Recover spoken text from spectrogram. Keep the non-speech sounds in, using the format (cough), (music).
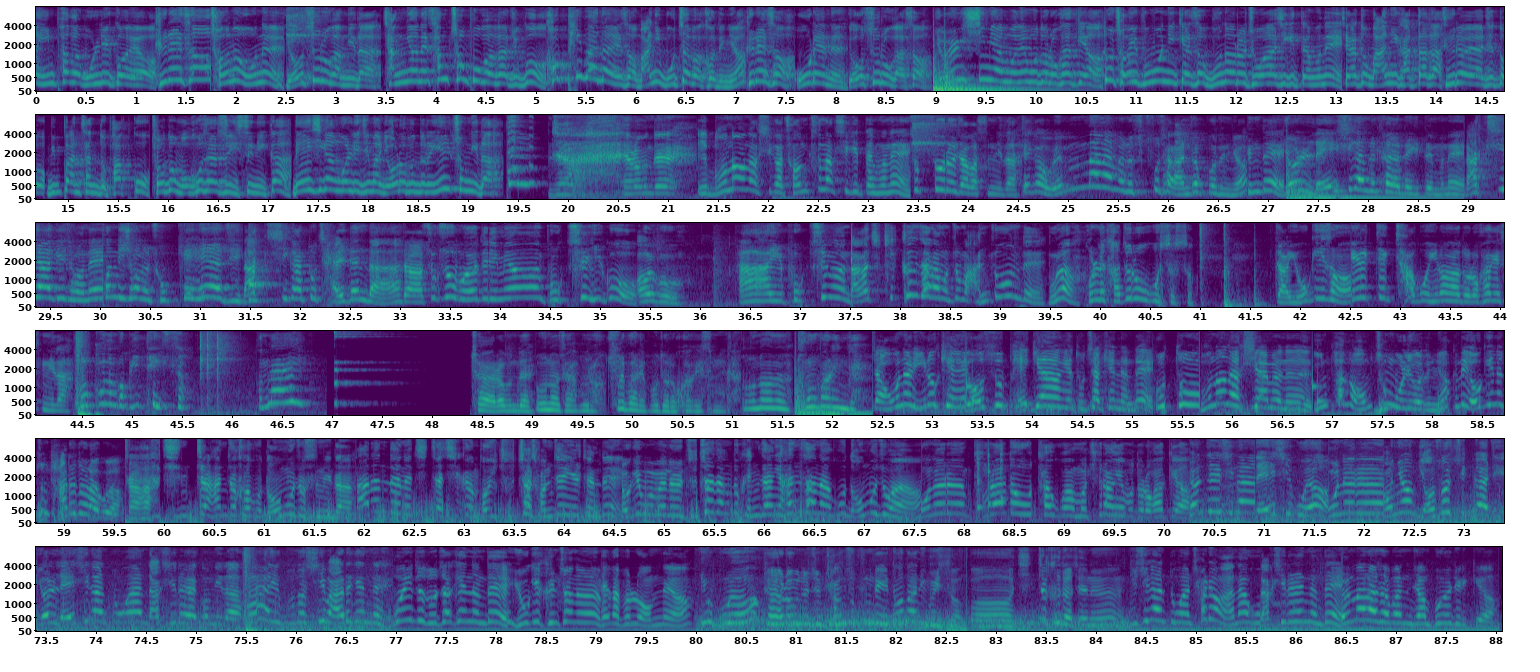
엄청난 인파가 몰릴 거예요. 그래서 저는 오늘 여수로 갑니다. 작년에 삼천포 가가지고 커피 바다에서 많이 못 잡았거든요. 그래서 올해는 여수로 가서 열심히 한번 해보도록 할게요. 또 저희 부모님께서 문어를 좋아하시기 때문에 제가 또 많이 갔다가 드려야지 또 밑반찬도 받고 저도 먹고 살 수 있으니까 4시간 걸리지만 여러분들은 1초입니다. 자, 여러분들 이 문어 낚시가 전투 낚시기 때문에 숙소를 잡았습니다. 제가 웬만하면 숙소 잘 안 잡거든요. 근데 14시간을 타야 되기 때문에 낚시하기 전에 컨디션을 좋게 해야지 낚시가 또 잘 된다. 자, 숙소 보여드리면 복층이고, 아이고. 아, 이 복층은 나같이 키 큰 사람은 좀 안 좋은데. 뭐야? 벌레 다 들어오고 있었어. 자, 여기서 일찍 자고 일어나도록 하겠습니다. 불 끄는 거 밑에 있어. 굿나잇. 자 여러분들 문어 잡으러 출발해 보도록 하겠습니다. 문어는 통발인데. 자 오늘 이렇게 여수 백양에 도착했는데 보통 문어 낚시하면은 인파가 엄청 몰리거든요? 근데 여기는 좀 다르더라고요. 자 진짜 한적하고 너무 좋습니다. 다른 데는 진짜 지금 거의 주차 전쟁일 텐데 여기 보면은 주차장도 굉장히 한산하고 너무 좋아요. 오늘은 브라더우 타고 한번 출항해 보도록 할게요. 현재 시간 4시고요. 오늘은 저녁 6시까지 14시간 동안 낚시를 할 겁니다. 아 이 문어 씨 마르겠네. 포인트 도착했는데 여기 근처는 배가 별로 없네요. 이거 뭐야? 자 여러분들 지금 장수풍뎅이 떠다니고 있어. 와 진짜 크다 쟤는. 2시간 동안 촬영 안 하고 낚시를 했는데 얼마나 잡았는지 한번 보여드릴게요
